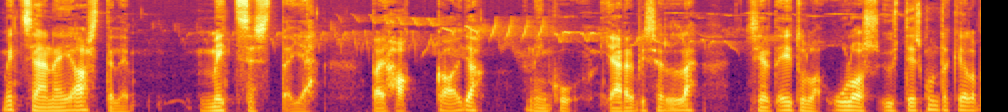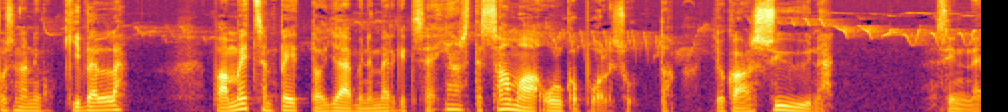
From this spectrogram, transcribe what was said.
Metsään ei astele metsästäjä tai hakkaaja, niin kuin Järvisellä. Sieltä ei tulla ulos yhteiskuntakelpoisena niin kuin kivellä – vaan metsän peittoon jääminen merkitsee ihan sitten samaa ulkopuolisuutta, joka on syynä sinne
